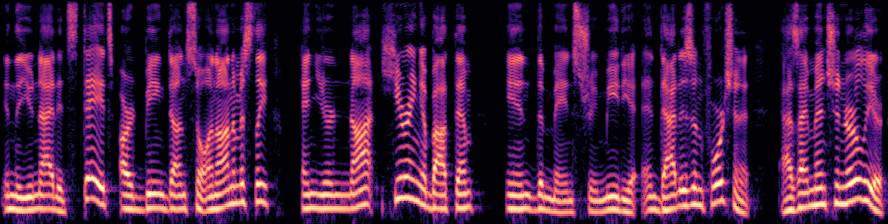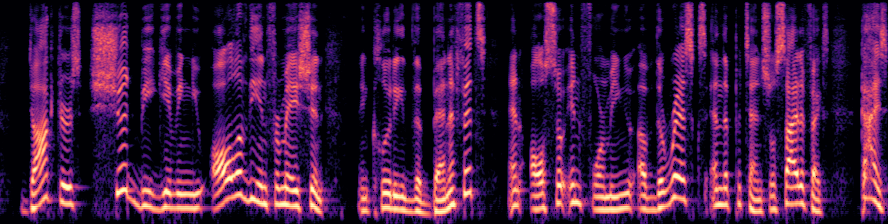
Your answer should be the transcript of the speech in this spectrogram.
in the United States are being done so anonymously, and you're not hearing about them in the mainstream media. And that is unfortunate. As I mentioned earlier, doctors should be giving you all of the information, including the benefits and also informing you of the risks and the potential side effects. Guys,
